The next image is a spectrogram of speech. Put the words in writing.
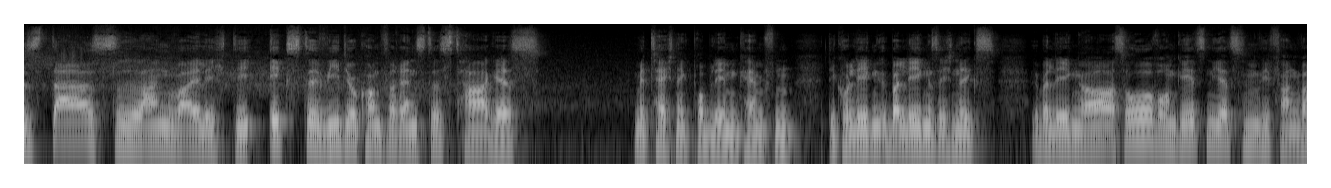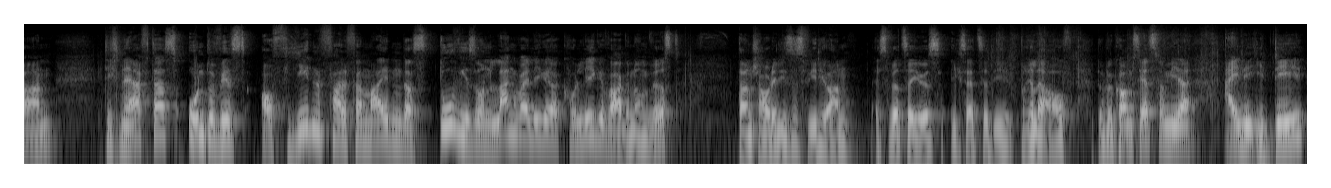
Ist das langweilig? Die x-te Videokonferenz des Tages. Mit Technikproblemen kämpfen. Die Kollegen überlegen sich nichts. Überlegen, oh, so, worum geht's denn jetzt? Hm, wie fangen wir an? Dich nervt das und du willst auf jeden Fall vermeiden, dass du wie so ein langweiliger Kollege wahrgenommen wirst. Dann schau dir dieses Video an. Es wird seriös. Ich setze die Brille auf. Du bekommst jetzt von mir eine Idee,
